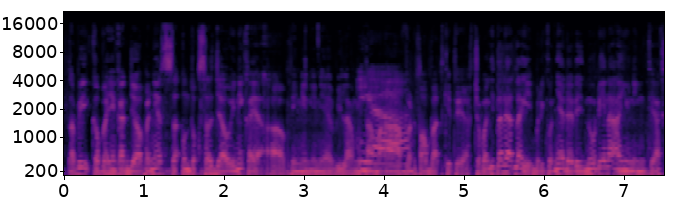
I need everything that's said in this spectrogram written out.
tapi kebanyakan jawabannya se- untuk sejauh ini kayak uh, pingin ini ya bilang minta Iya. maaf bertobat gitu ya. Coba kita lihat lagi berikutnya dari Nurina Ayuning Tias.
